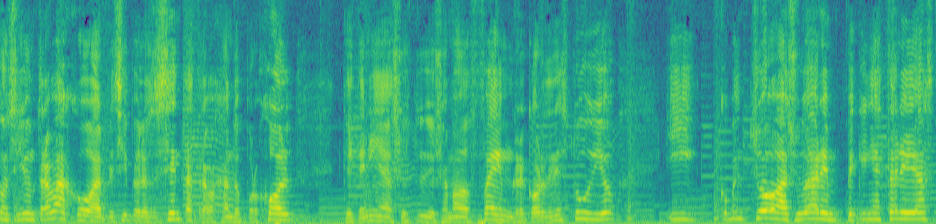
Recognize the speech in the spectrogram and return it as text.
Consiguió un trabajo al principio de los 60 trabajando por Hall, que tenía su estudio llamado Fame Recording Studio, y comenzó a ayudar en pequeñas tareas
